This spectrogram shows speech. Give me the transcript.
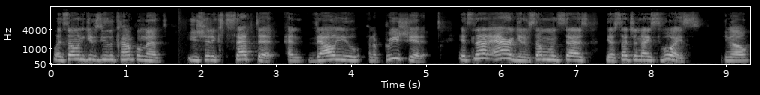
When someone gives you the compliment, you should accept it and value and appreciate it. It's not arrogant if someone says you have such a nice voice, you know,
